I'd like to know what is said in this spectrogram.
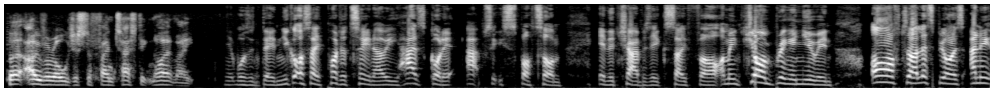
but overall just a fantastic night mate it was indeed. And you've got to say, Pochettino, he has got it absolutely spot on in the Champions League so far. I mean, John bringing you in after, let's be honest, an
